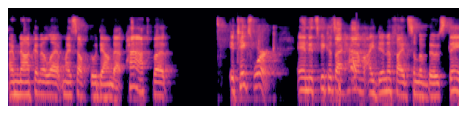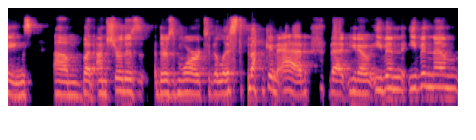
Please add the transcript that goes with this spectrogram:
I'm not going to let myself go down that path, but it takes work and it's because I have identified some of those things. Um, but I'm sure there's there's more to the list that I can add. That you know, even even um,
